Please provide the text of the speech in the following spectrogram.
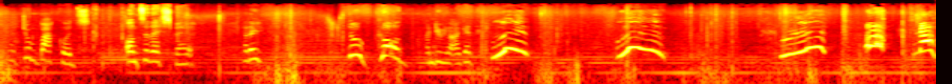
I'll jump backwards onto this bit. I. Oh God! I'm doing that again. Woo! Woo! Woo! Ah! No!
